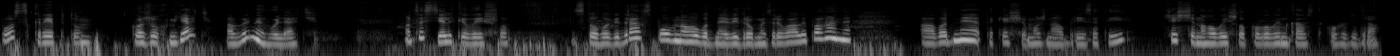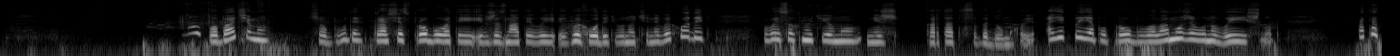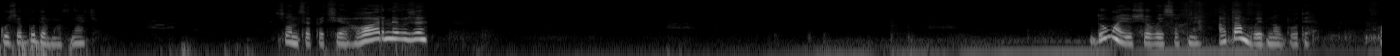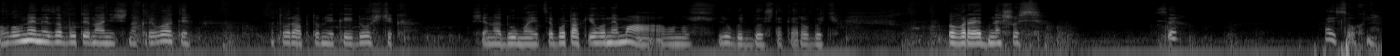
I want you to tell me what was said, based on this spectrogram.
По скриптум. Кожух м'ять, а ви не гулять. Оце стільки вийшло. з того відра з повного. В одне відро ми зривали погане, а в одне таке, що можна обрізати. Чищеного вийшло половинка ось такого відра. Ну, побачимо, що буде. Краще спробувати і вже знати, виходить воно чи не виходить, висохнуть йому, ніж картати себе думкою. А якби я попробувала, може воно вийшло б. А так уже будемо знати. Сонце пече гарне вже. Думаю, що висохне, а там видно буде. Головне не забути на ніч накривати, а то раптом який дощик ще надумається, бо так його нема, а воно ж любить дощ таке робити. Вредне щось. Все. Хай сохне.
